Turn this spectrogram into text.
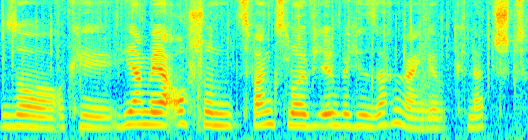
So, okay. Hier haben wir ja auch schon zwangsläufig irgendwelche Sachen reingeklatscht.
